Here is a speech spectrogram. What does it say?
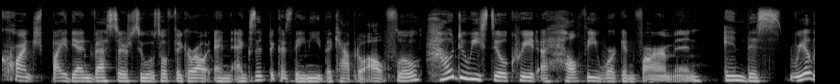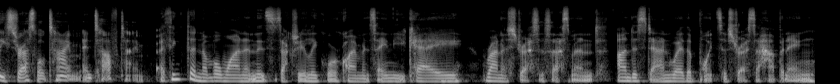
crunched by the investors to also figure out and exit because they need the capital outflow. How do we still create a healthy work environment in this really stressful time and tough time? I think the number one, and this is actually a legal requirement, say in the UK, run a stress assessment, understand where the points of stress are happening.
